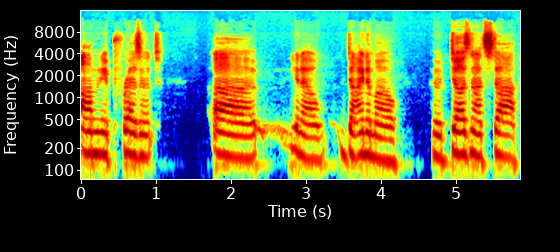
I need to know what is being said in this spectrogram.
omnipresent, uh, you know, dynamo who does not stop.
